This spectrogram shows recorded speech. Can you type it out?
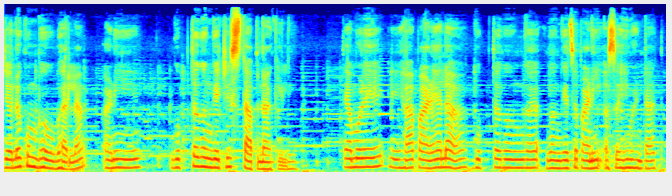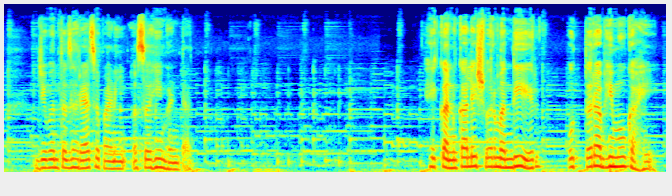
जलकुंभ उभारला आणि गुप्तगंगेची स्थापना केली. त्यामुळे ह्या पाण्याला गुप्तगंगा गंगेचं पाणी असंही म्हणतात जिवंत झऱ्याचं पाणी असंही म्हणतात. हे कनकालेश्वर मंदिर उत्तराभिमुख आहे.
